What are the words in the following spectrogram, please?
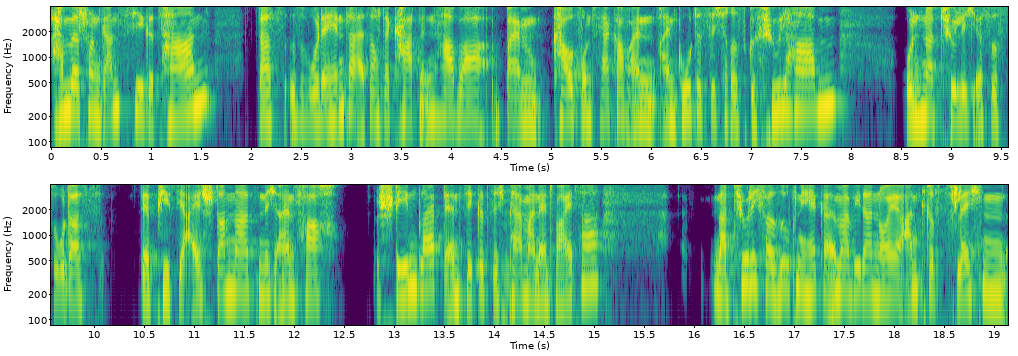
haben wir schon ganz viel getan, dass sowohl der Händler als auch der Karteninhaber beim Kauf und Verkauf ein, ein gutes, sicheres Gefühl haben. Und natürlich ist es so, dass der PCI-Standard nicht einfach stehen bleibt, der entwickelt sich permanent weiter. Natürlich versuchen die Hacker immer wieder neue Angriffsflächen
